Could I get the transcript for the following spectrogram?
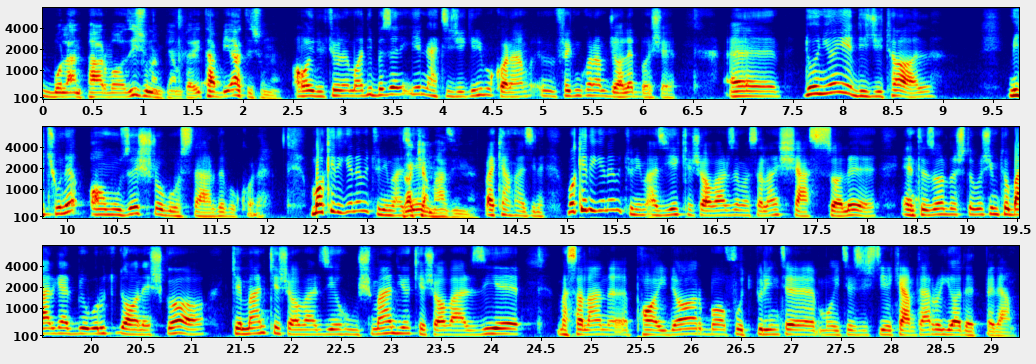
بلند پروازیشون هم کمتره. طبیعتشونه. آقای دکتر امادی بذارید یه نتیجه گیری بکنم. فکر می‌کنم جالب باشه. دنیای دیجیتال می‌تونه آموزش رو گسترده بکنه. ما که دیگه نمی‌تونیم از و کم هزینه. و کم هزینه. ما که دیگه نمی‌تونیم از یک کشاورز مثلا 60 ساله انتظار داشته باشیم تو برگرد بیا برو تو دانشگاه که من کشاورزی هوشمند یا کشاورزی مثلا پایدار با فوتپرینت محیط زیستی کمتر رو یادت بدم.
